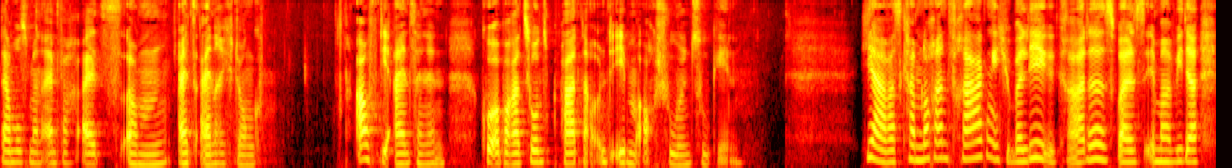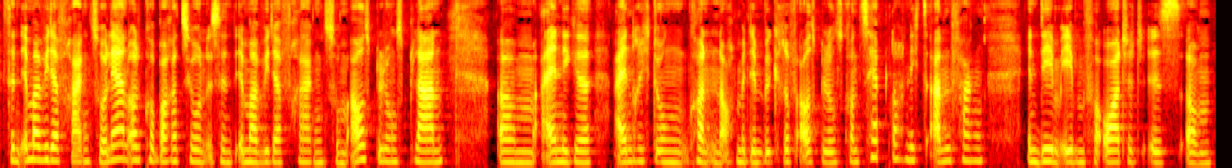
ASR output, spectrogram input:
Da muss man einfach als, ähm, als Einrichtung auf die einzelnen Kooperationspartner und eben auch Schulen zugehen. Ja, was kam noch an Fragen? Ich überlege gerade, weil es immer wieder, es sind immer wieder Fragen zur Lernortkooperation, es sind immer wieder Fragen zum Ausbildungsplan. Ähm, einige Einrichtungen konnten auch mit dem Begriff Ausbildungskonzept noch nichts anfangen, in dem eben verortet ist, ähm,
